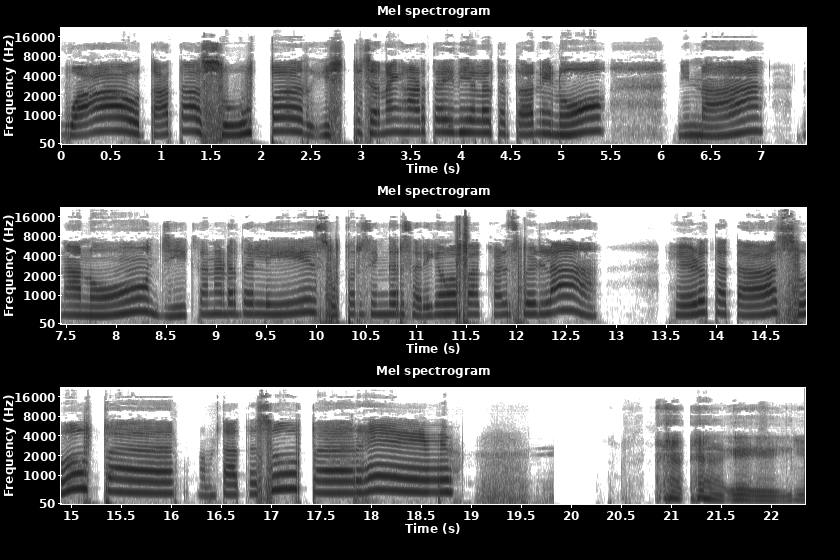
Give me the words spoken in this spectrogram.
ವಾವ್, ತಾತ ಸೂಪರ್. ಇಷ್ಟು ಚೆನ್ನಾಗಿ ಹಾಡ್ತಾ ಇದೆಯಲ್ಲ ತಾತ ನೀನು. ನಿನ್ನ ನಾನು ಜಿ ಕನ್ನಡದಲ್ಲಿ ಸೂಪರ್ ಸಿಂಗರ್ ಸರಿಗಮಪ ಕಳಿಸ್ಬಿಡ್ಲಾ? ಹೇಳು ತಾತ ಸೂಪರ್ ನಮ್ಮ ತಾತ ಸೂಪರ್ ಏ ಇಲ್ಲ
